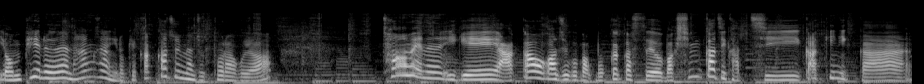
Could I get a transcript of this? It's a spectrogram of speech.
연필은 항상 이렇게 깎아주면 좋더라고요. 처음에는 이게 아까워가지고 막 못 깎았어요. 막 심까지 같이 깎이니까.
